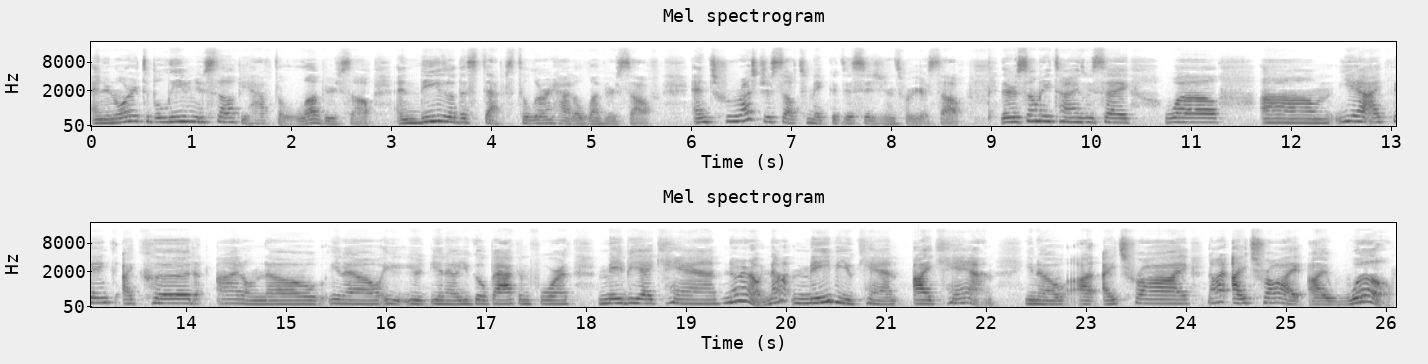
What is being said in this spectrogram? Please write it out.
And in order to believe in yourself, you have to love yourself. And these are the steps to learn how to love yourself and trust yourself to make good decisions for yourself. There are so many times we say, well, um, yeah, I think I could. I don't know. You know, you, you, you know, you go back and forth. Maybe I can. No, no, no, not maybe you can. I can. You know, I, I try. Not I try. I will.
